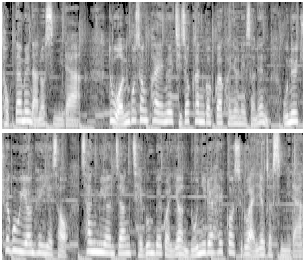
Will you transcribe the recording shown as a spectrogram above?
덕담을 나눴습니다. 또 원구성 파행을 지적한 것과 관련해서는 오늘 최고위원회의에서 상임위원장 재분배 관련 논의를 할 것으로 알려졌습니다.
